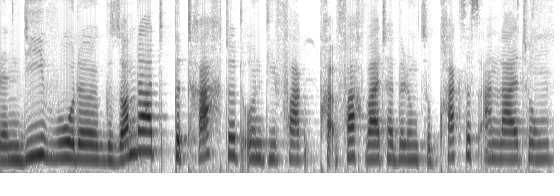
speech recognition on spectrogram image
Denn die wurde gesondert betrachtet und die Fachweiterbildung zur Praxisanleitung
